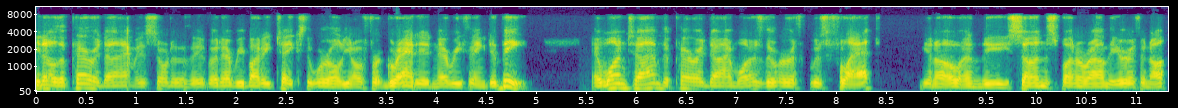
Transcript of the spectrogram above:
you know, the paradigm is sort of the, what everybody takes the world, you know, for granted and everything to be. At one time, the paradigm was the earth was flat, you know, and the sun spun around the earth and all.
